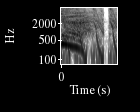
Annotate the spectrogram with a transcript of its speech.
Yeah.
